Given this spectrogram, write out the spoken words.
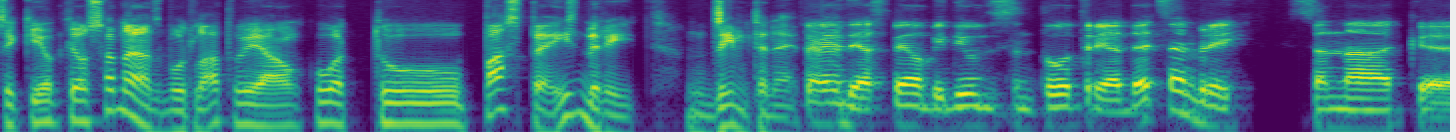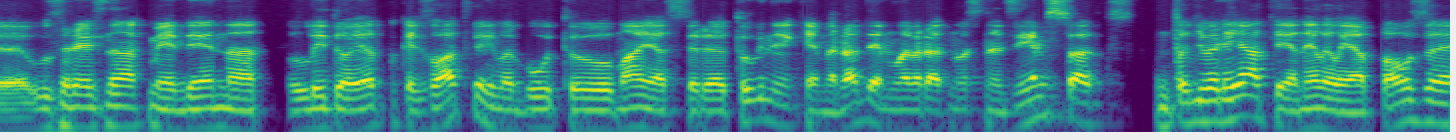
Cik ilgi tev sanāca būt Latvijā un ko tu paspēji izdarīt dzimtenē? Pēdējā spēle bija 22. decembrī sanāk, uzreiz nākamajā dienā lidoju atpakaļ uz Latviju, lai būtu mājās ar tuviniekiem, ar radiem, lai varētu nosniegt Ziemassvētkus. Un tad jau arī jā, tajā nelielajā pauzē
